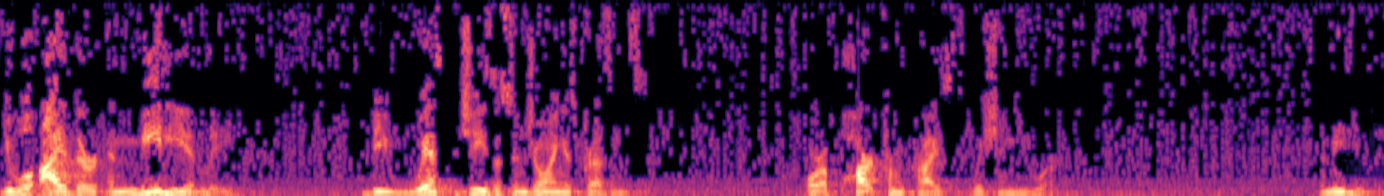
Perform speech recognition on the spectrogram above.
You will either immediately be with Jesus enjoying his presence or apart from Christ wishing you were. Immediately.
